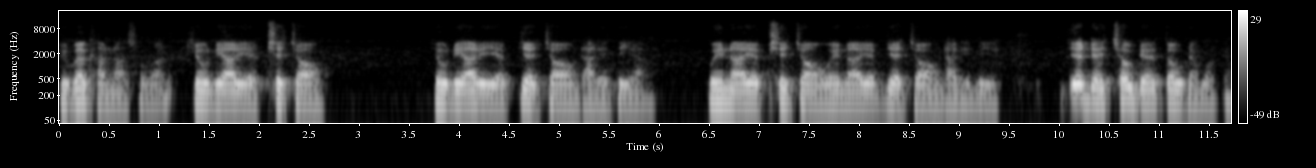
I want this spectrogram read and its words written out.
ယူဘက်ခန္ဓာဆိုပါရုပ်တရားတွေရဲ့ဖြစ်ကြောင်းရုပ်တရားတွေရဲ့ပြက်ကြောင်းဒါတွေသိရဝေနာရဲ့ဖြစ်ကြောင်းဝေနာရဲ့ပြက်ကြောင်းဒါတွေသိပြက်တဲ့ချုပ်တဲ့သုံးတယ်ပေါ့ဗျာ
